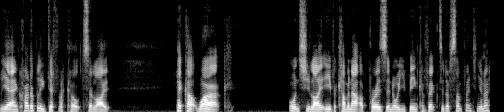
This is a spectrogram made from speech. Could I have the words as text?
Yeah, incredibly difficult to like pick up work once you like either coming out of prison or you've been convicted of something, you know?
